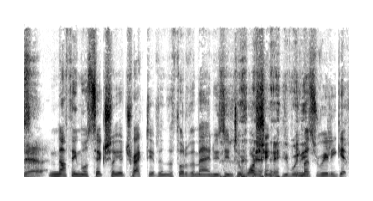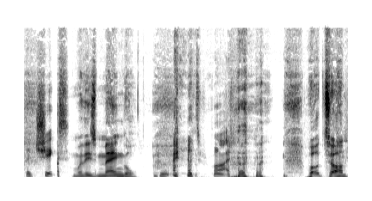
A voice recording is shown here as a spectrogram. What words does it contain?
Yeah. Nothing more sexually attractive than the thought of a man who's into washing. he With his- must really get the chicks. With his mangle. That's right. Well, Tom,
